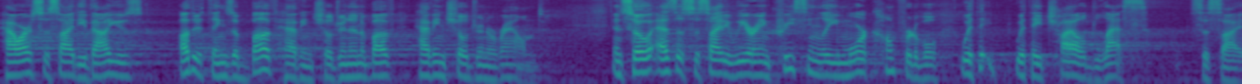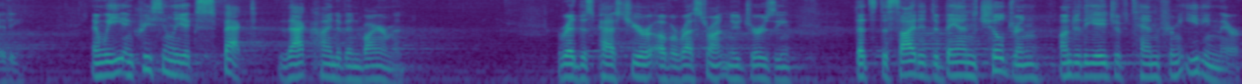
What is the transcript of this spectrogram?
how our society values other things above having children and above having children around. And so, as a society, we are increasingly more comfortable with a, with a childless society. And we increasingly expect that kind of environment. I read this past year of a restaurant in New Jersey that's decided to ban children under the age of 10 from eating there.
